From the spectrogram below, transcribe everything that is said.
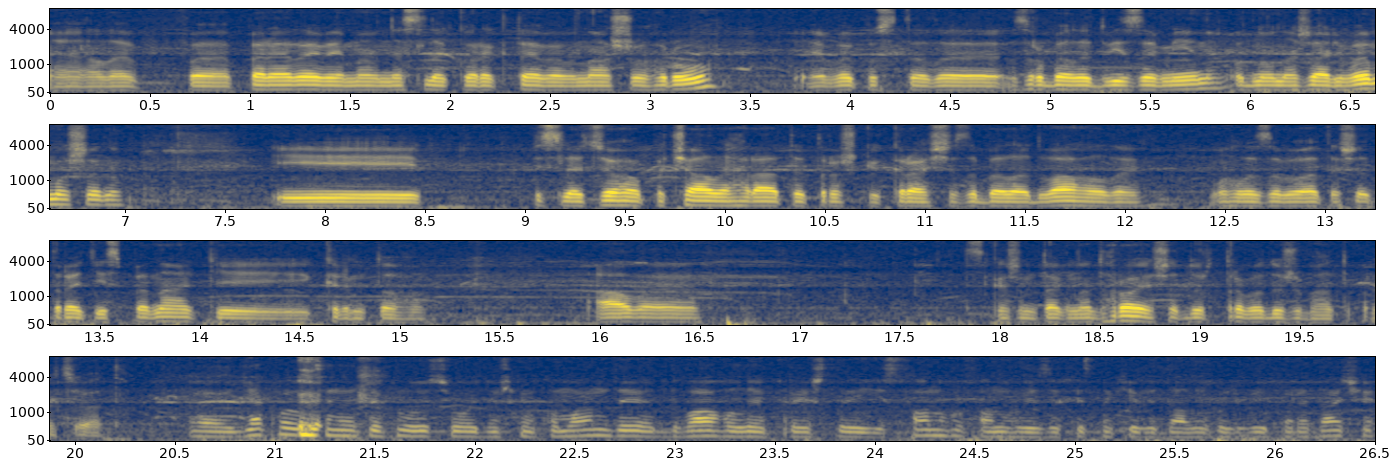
Е, Але в перериві ми внесли корективи в нашу гру. Випустили, зробили дві заміни, одну, на жаль, вимушену. І після цього почали грати трошки краще, забили два голи, могли забивати ще третій з пенальті, і крім того. Але, скажімо так, над грою ще треба дуже багато працювати. Е, Як ви оціните гру сьогоднішньої команди? Два голи прийшли із флангу, флангові захисники віддали гольові передачі.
